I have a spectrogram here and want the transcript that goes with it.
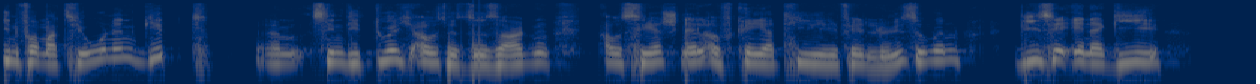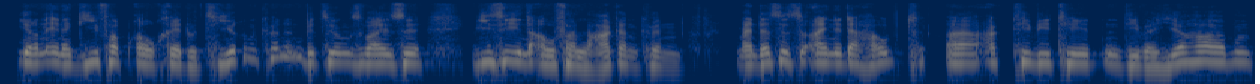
Informationen gibt, ähm, sind die durchaus sozusagen auch sehr schnell auf kreative Lösungen, wie sie Energie, ihren Energieverbrauch reduzieren können, beziehungsweise wie sie ihn auch verlagern können. Ich meine, das ist eine der Hauptaktivitäten, die wir hier haben.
